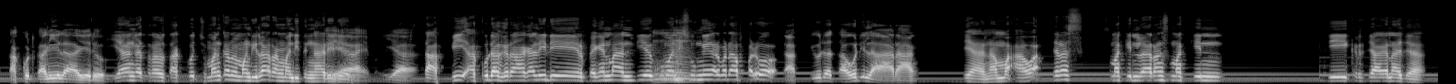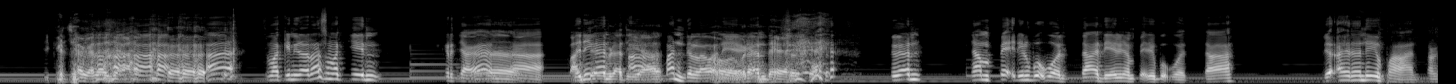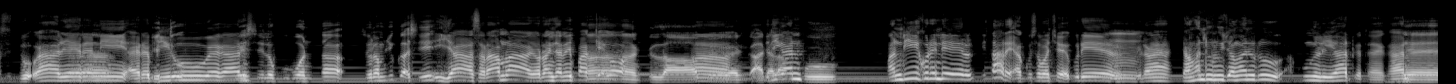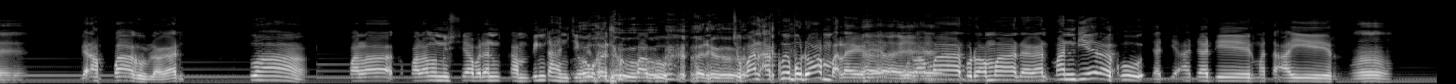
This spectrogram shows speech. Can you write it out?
takut kali lah gitu. Iya nggak terlalu takut, cuman kan memang dilarang mandi tengah hari Iya, dia. iya. Tapi aku udah gerah kali Dil, pengen mandi aku mandi Hmm. sungai nggak dapat dapat kok. Tapi udah tahu dilarang. Ya nama awak jelas semakin dilarang semakin dikerjakan aja. Dikerjakan aja. ah, semakin dilarang semakin dikerjakan. Eh, Nah, Bandel jadi kan berarti ya. ah, bandel awak Oh, nih kan. Itu kan nyampe di Lubuk Bonta dia nyampe di Lubuk Bonta. Lihat airnya nih pantang sejuk kali airnya Ah, nih, airnya itu biru ya kan. WC Lubuk Bonta seram juga sih. Iya, seram lah, orang jangan dipakai kok. Ah, gelap Ah, kan, nggak ada jadi kan lampu. Mandi aku Del ditarik aku sama cewekku Del Hmm. bilang jangan dulu jangan dulu aku ngelihat katanya kan Eh, lihat apa aku bilang kan wah kepala kepala manusia badan kambing tak anjing Oh, waduh. lupa aku Waduh. cuman aku ya bodo amat lah ya. Ah, bodo iya, iya. amat bodo amat ya kan mandi lah aku jadi ada Del mata air Hmm.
